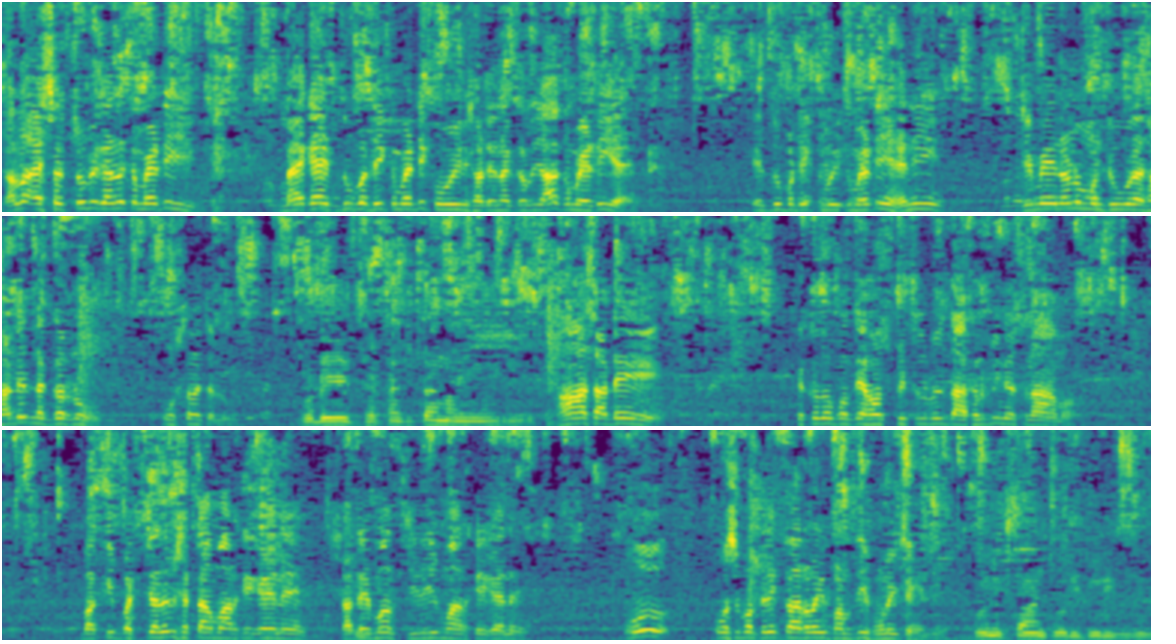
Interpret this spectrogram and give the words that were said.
ਚਲੋ ਐਸਐਚਓ ਵੀ ਕਹਿੰਦੇ ਕਮੇਟੀ ਮੈਂ ਕਿਹਾ ਇਦੋਂ ਵੱਡੀ ਕਮੇਟੀ ਕੋਈ ਨਹੀਂ ਸਾਡੇ ਨਗਰ ਦੀ ਆਹ ਕਮੇਟੀ ਹੈ। ਇਦੋਂ ਵੱਡੀ ਕੋਈ ਕਮੇਟੀ ਹੈ ਨਹੀਂ ਜਿਵੇਂ ਇਹਨਾਂ ਨੂੰ ਮਨਜ਼ੂਰ ਹੈ ਸਾਡੇ ਨਗਰ ਨੂੰ ਉਸ ਤਰ੍ਹਾਂ ਚੱਲੂ। ਤੁਹਾਡੇ ਛੱਟਾਂ ਛੁੱਟਾਂ ਮਾਰੀਆਂ ਹਾਂ ਸਾਡੇ ਇੱਕ ਦੋ ਬੰਦੇ ਹਸਪੀਟਲ ਵਿੱਚ ਦਾਖਲ ਵੀ ਨੇ ਸੁਨਾਮ। ਬਾਕੀ ਬੱਚਿਆਂ ਦੇ ਵੀ ਸੱਟਾਂ ਮਾਰ ਕੇ ਗਏ ਨੇ ਸਾਡੇ ਮੰਤਰੀ ਦੇ ਵੀ ਮਾਰ ਕੇ ਗਏ ਨੇ। ਉਹ ਉਸ ਬੰਦੇ ਦੀ ਕਾਰਵਾਈ ਬਣਦੀ ਹੋਣੀ ਚਾਹੀਦੀ ਕੋਈ ਨੁਕਸਾਨ ਚੋਰੀ ਚੋਰੀ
